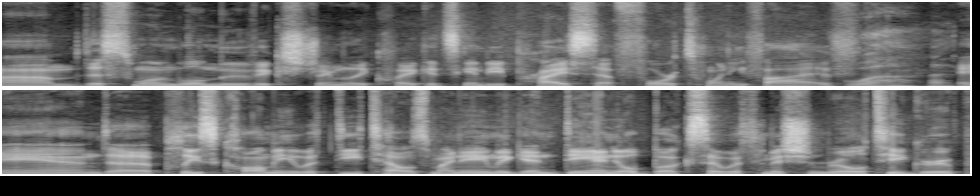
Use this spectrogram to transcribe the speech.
Um, this one will move extremely quick. It's going to be priced at 425. What? And uh, please call me with details. My name again, Daniel Buxa with Mission Realty Group,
